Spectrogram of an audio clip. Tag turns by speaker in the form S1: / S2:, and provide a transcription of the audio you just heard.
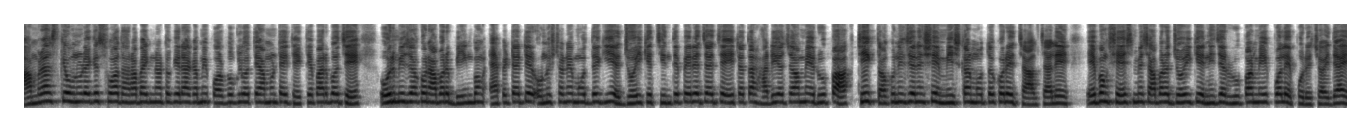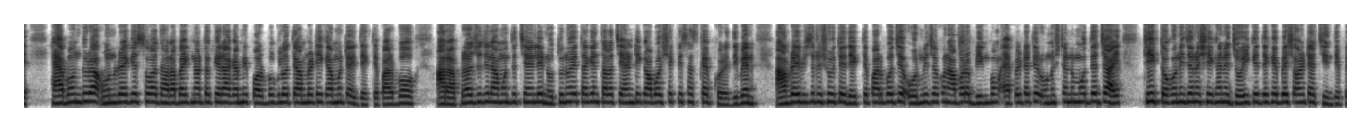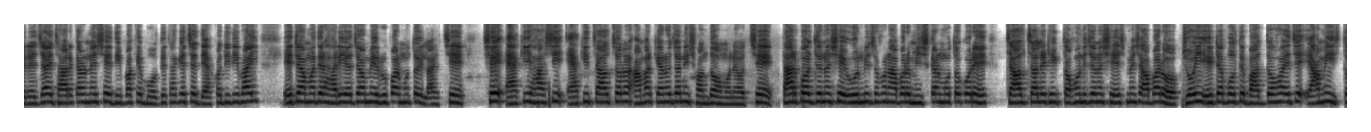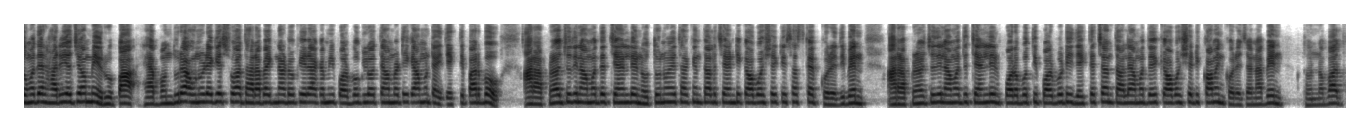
S1: আমরা আজকে অনুরাগের ছোঁয়া ধারাবাহিক নাটকের আগামী পর্বগুলোতে এমনটাই দেখতে পারব যে, উর্মি যখন আবার বিং বং অ্যাপেটাইটের অনুষ্ঠানের মধ্যে গিয়ে জয়ীকে চিনতে পেরে যায় যে, এটা তার হারিয়ে যাওয়া মেয়ে রূপা, ঠিক তখনই জেনে সে মিশকার মতো করে চাল চালে এবং শেষমেশ আবার জয়ীকে নিজের রূপার মেয়ে বলে পরিচয় দেয়। হ্যাঁ বন্ধুরা, অনুরাগের ছোঁয়া ধারাবাহিক নাটকের আগামী পর্বগুলোতে আমরা ঠিক এমনটাই দেখতে পারব। আর আপনারা যদি আমাদের চ্যানেলে নতুন হয়ে থাকেন, তাহলে চ্যানেলটিকে অবশ্যই একটি সাবস্ক্রাইব করে দিবেন। আমরা এই বিষয়টা শুরুতে দেখতে পারব যে, উর্মি যখন আবারও বিং বং অ্যাপেটাইটের অনুষ্ঠানের মধ্যে যায় ঠিক তখনই যেন সেখানে জয়ীকে দেখে বেশ অনেকটা চিনতে পেরে যায়, যার কারণে সে দীপাকে বলতে থাকে যে, দেখো দিদি ভাই, এটা আমাদের হারিয়ে যাওয়া মেয়ে রূপার মতোই লাগছে। সেই একই হাসি, একই চালচলন, আমার কেন জানি সন্দেহ মনে হচ্ছে। তারপর যেন সেই উর্মি যখন আবারও মিসকার মতো করে চাল চালে, ঠিক তখনই যেন শেষমেশ আবারও জয়ী এটা বলতে বাধ্য হয় যে, আমি তোমাদের হারিয়ে যাওয়া মেয়ে রূপা। হ্যাঁ বন্ধুরা, অনুরেগে শোয়া ধারাবাহিক নাটকের আগামী পর্বগুলোতে আমরা ঠিক এমনটাই দেখতে পারব। আর আপনারা যদি আমাদের চ্যানেলে নতুন হয়ে থাকেন, তাহলে চ্যানেলটিকে অবশ্যই একটি সাবস্ক্রাইব করে দিবেন। আর আপনারা যদি আমাদের চ্যানেলের পরবর্তী পর্বটি দেখতে চান, তাহলে আমাদেরকে অবশ্যই কমেন্ট করে জানাবেন। ধন্যবাদ।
